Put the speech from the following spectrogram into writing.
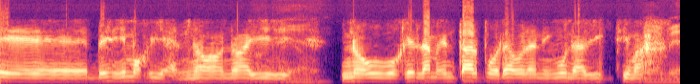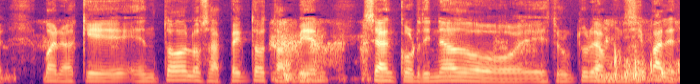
eh, venimos bien, no no hay no hubo que lamentar por ahora ninguna víctima. Bueno, es que en todos los aspectos también se han coordinado estructuras municipales,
